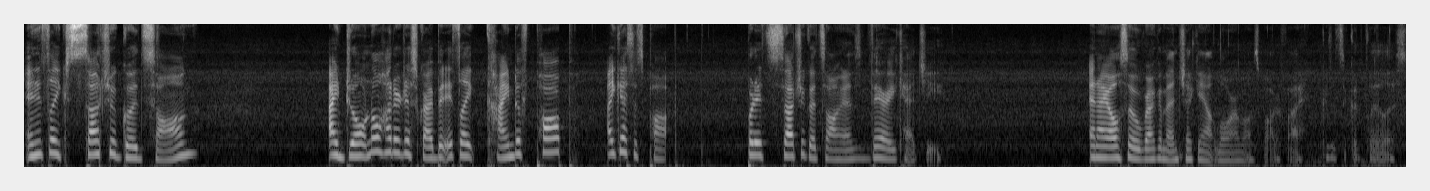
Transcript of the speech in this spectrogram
And it's like such a good song. I don't know how to describe it. It's like kind of pop. I guess it's pop. But it's such a good song and it's very catchy. And I also recommend checking out Lorem on Spotify because it's a good playlist.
